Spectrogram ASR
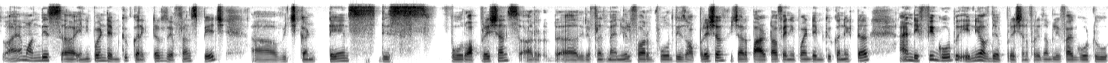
So I am on this uh, Anypoint MQ connector reference page, uh, which contains this four operations or uh, the reference manual for for these operations which are part of Anypoint MQ connector. And if we go to any of the operation for example if I go to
